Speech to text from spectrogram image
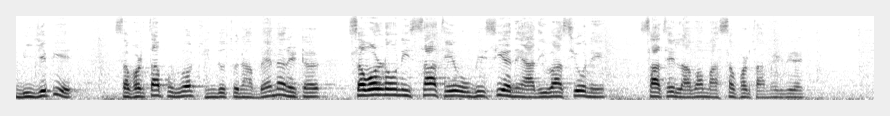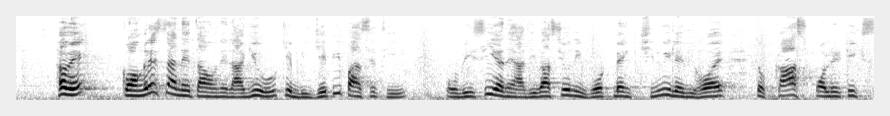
બીજેપીએ સફળતાપૂર્વક હિન્દુત્વના બેનર હેઠળ સવર્ણોની સાથે ઓબીસી અને આદિવાસીઓને સાથે લાવવામાં સફળતા મેળવી રહી. હવે, કોંગ્રેસના નેતાઓને લાગ્યું કે બીજેપી પાસેથી ઓબીસી અને આદિવાસીઓની વોટ બેંક છીનવી લેવી હોય તો કાસ્ટ પોલિટિક્સ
